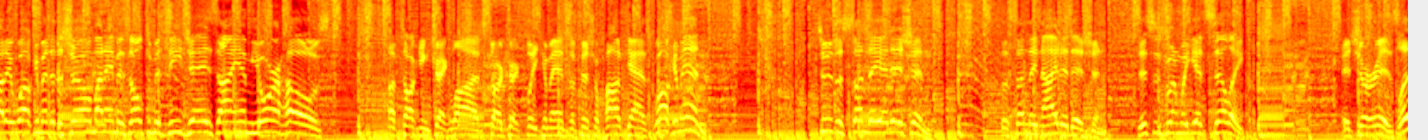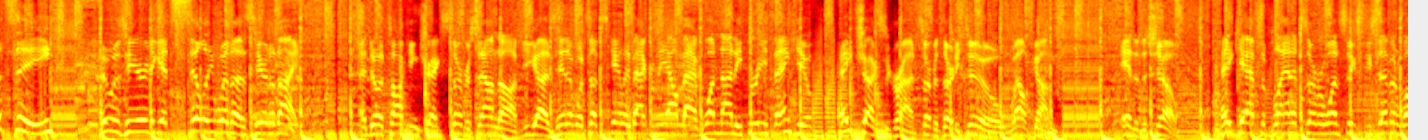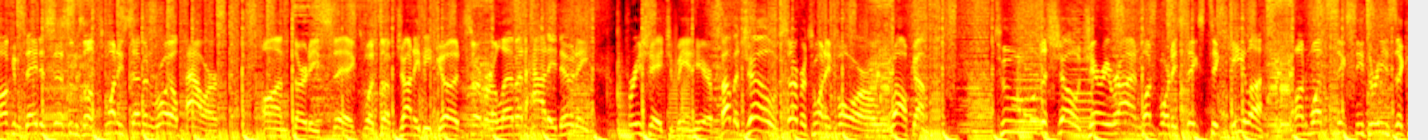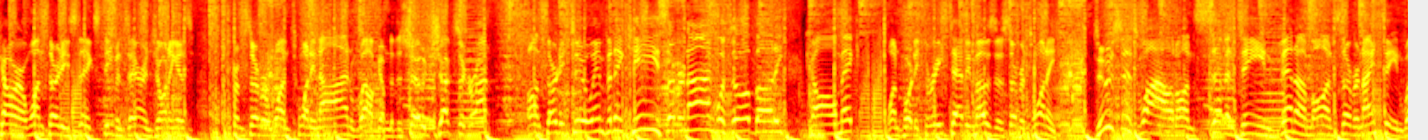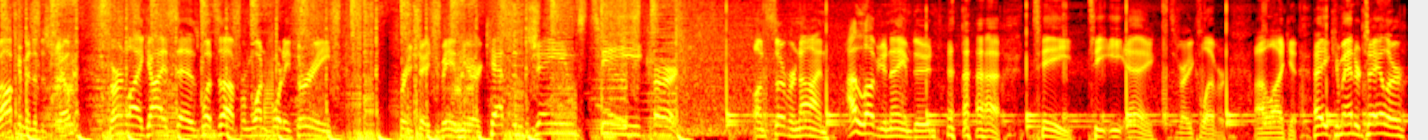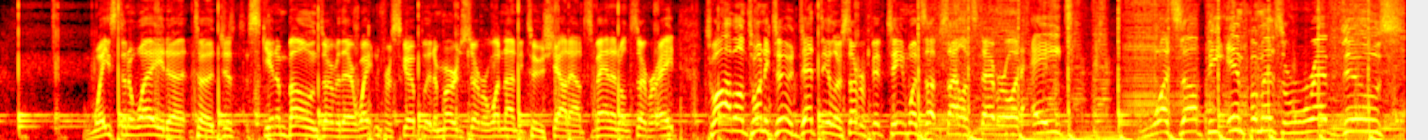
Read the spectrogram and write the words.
everybody. Welcome into the show. My name is Ultimate DJs. I am your host of Talking Trek Live, Star Trek Fleet Command's official podcast. Welcome in to the Sunday edition, the Sunday night edition. This is when we get silly. It sure is. Let's see who is here to get silly with us here tonight and do a Talking Trek server sound off. You guys hit it. What's up, Scaly? Back from the Outback 193. Thank you. Hey, Chuck Sagron, server 32. Welcome into the show. Hey, Captain Planet, server 167. Welcome, Data Systems on 27, Royal Power on 36. What's up, Johnny B. Good, server 11. Howdy doody. Appreciate you being here. Bubba Joe, server 24. Welcome to the show. Jerry Ryan, 146. Tequila on 163. Zakara, 136. Steven Zarin joining us from server 129. Welcome to the show. Chuck Zagrunt on 32. Infinite Key, server 9. What's up, buddy? Call Mick, 143. Tabby Moses, server 20. Deuces Wild on 17. Venom on server 19. Welcome into the show. Burn Like Guy says, What's up from 143. Appreciate you being here. Captain James T. Kirk on server 9. I love your name, dude. T. T E A. It's very clever. I like it. Hey, Commander Taylor, wasting away to, to just skin and bones over there, waiting for Scopely to merge server 192. Shout out Savannah on server 8. 12 on 22. Death Dealer, server 15. What's up, Silent Stabber on 8. What's up, the infamous Rev Deuce?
